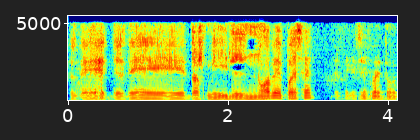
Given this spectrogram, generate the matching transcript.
desde, desde 2009 puede ser. Desde que se fue todo.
